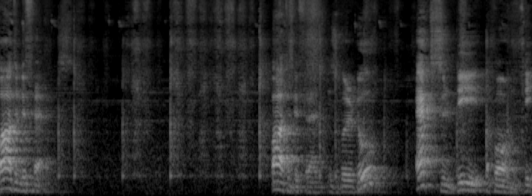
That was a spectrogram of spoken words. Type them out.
path difference path difference is equal to X D upon D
